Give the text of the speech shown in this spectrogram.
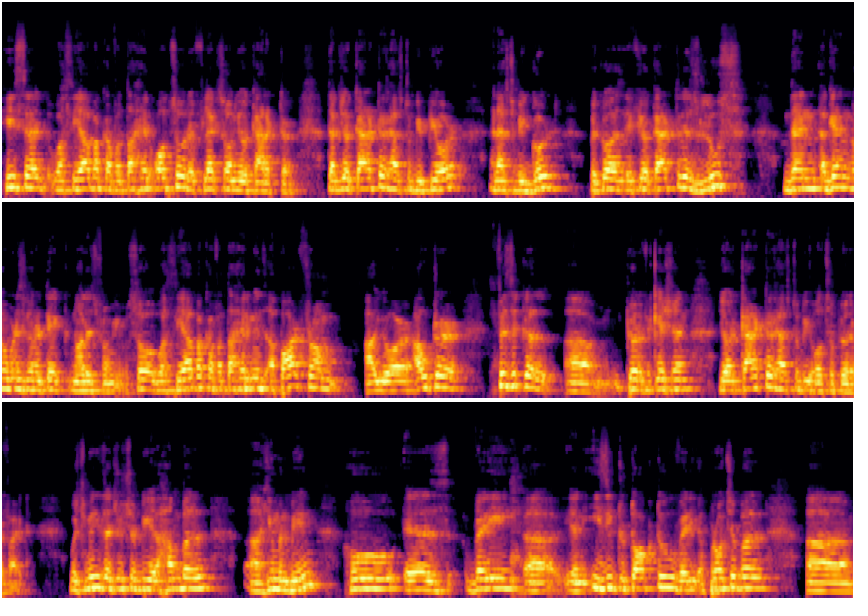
he said, وَثِيَابَكَ فَطَهِرْ also reflects on your character. That your character has to be pure and has to be good because if your character is loose, then again nobody's going to take knowledge from you. So wasiyabaka fatahir means apart from uh, your outer physical um, purification, your character has to be also purified, which means that you should be a humble uh, human being who is very uh, easy to talk to, very approachable, uh,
